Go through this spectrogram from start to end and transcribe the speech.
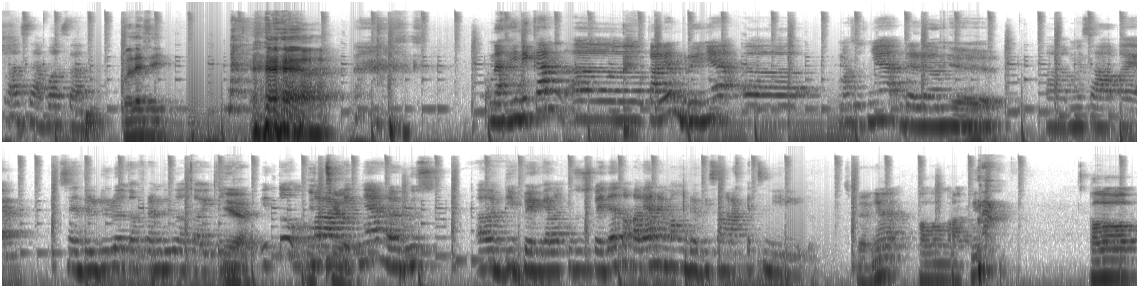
puasa, puasa. Boleh sih. Nah ini kan eh, kalian berinya eh, maksudnya dalam Iya, iya. eh, misal kayak saddle dulu atau frame dulu atau itu Iya. itu merakitnya harus eh, di bengkel khusus sepeda atau kalian emang udah bisa ngerakit sendiri gitu Sebenarnya kalau ngerakit kalau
